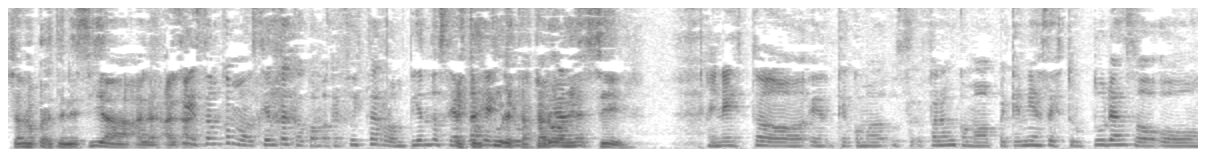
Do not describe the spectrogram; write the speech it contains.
Ya no pertenecía a la... sí, son como, siento que como que fuiste rompiendo ciertas estructuras. cascarones, sí. En esto, que como fueron como pequeñas estructuras o o,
